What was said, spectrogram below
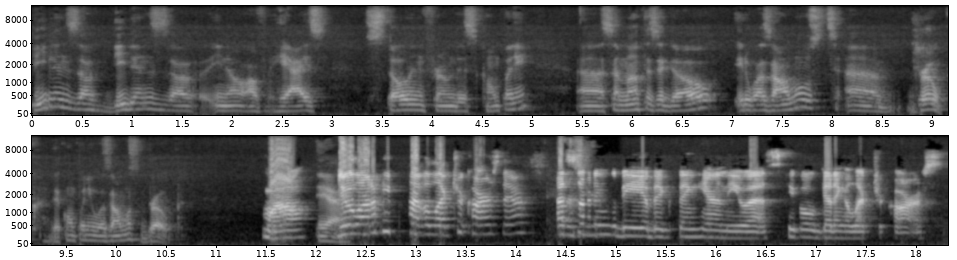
billions of billions of you know of reais stolen from this company. Uh, some months ago, it was almost uh, broke. The company was almost broke. Wow. Yeah. Do a lot of people have electric cars there? That's starting to be a big thing here in the U.S. People getting electric cars.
